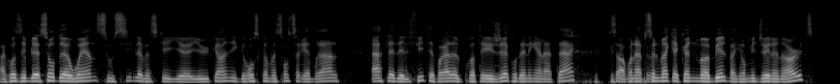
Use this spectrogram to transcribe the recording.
à cause des blessures de Wentz aussi, là, parce qu'il y, a y a eu quand même des grosses commotions cérébrales à Philadelphie. Tu pas capable de le protéger à côté de ligne à l'attaque. Ça va prendre absolument quelqu'un de mobile, fait qu'ils ont mis Jalen Hurts.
